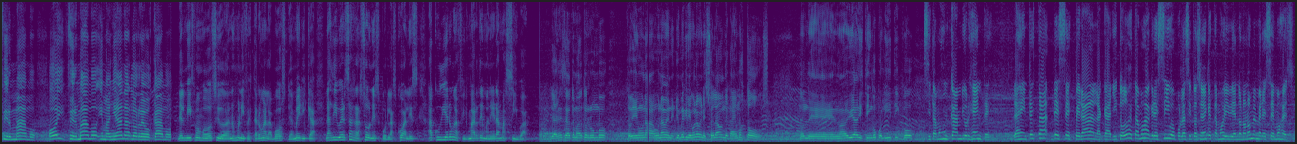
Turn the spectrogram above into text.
firmamos, hoy firmamos y mañana lo revocamos. Del mismo modo, ciudadanos manifestaron a la voz de América las diversas razones por las cuales acudieron a firmar de manera masiva. Ya es necesario tomar otro rumbo. Estoy en una, una yo me crié en una Venezuela donde caemos todos, donde no había distingo político. Necesitamos un cambio urgente. La gente está desesperada en la calle y todos estamos agresivos por la situación en que estamos viviendo. No nos merecemos eso.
